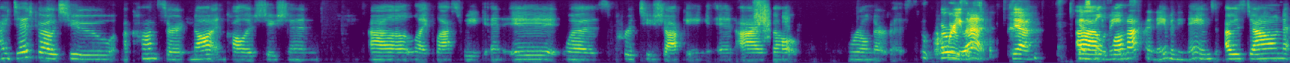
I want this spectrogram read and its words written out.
I did go to a concert not in College Station uh, like last week, and it was pretty shocking, and I felt real nervous. Where were you that? at? Yeah. Yeah, Um, well, I'm not going to name any names. I was down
